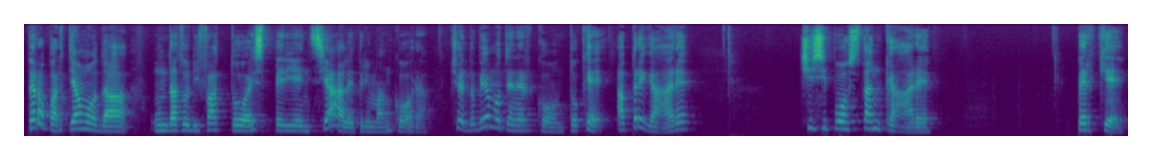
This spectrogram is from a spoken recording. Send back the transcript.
però partiamo da un dato di fatto esperienziale prima ancora, cioè dobbiamo tener conto che a pregare ci si può stancare. Perché?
